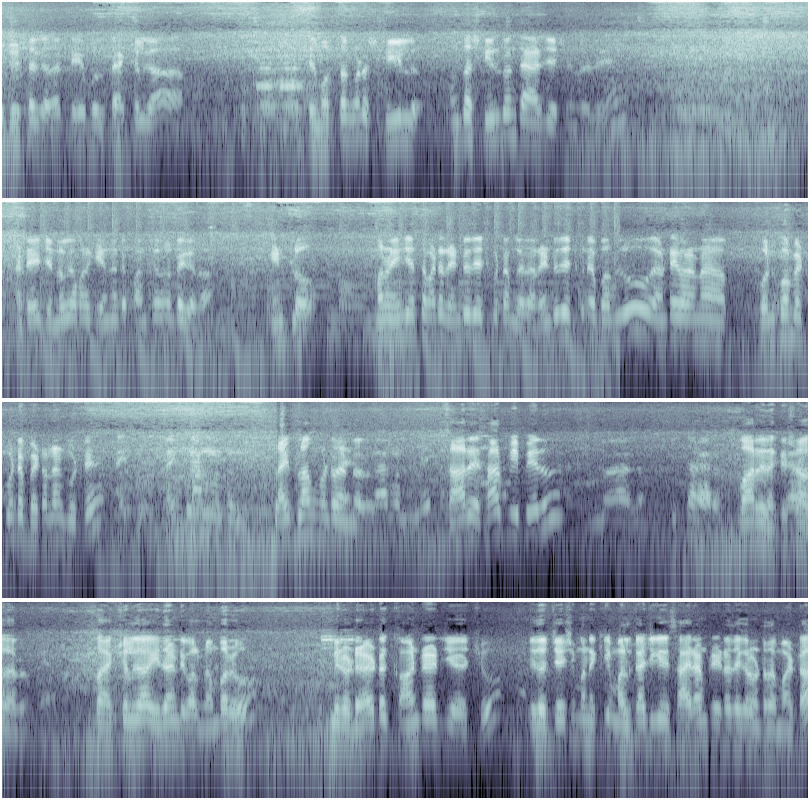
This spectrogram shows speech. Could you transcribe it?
ఇది చూశారు కదా టేబుల్స్ యాక్చువల్గా ఇది మొత్తం కూడా స్టీల్ అంతా స్టీల్తో తయారు చేసింది అది. అంటే జనరల్గా మనకి ఏంటంటే ఫంక్షన్స్ ఉంటాయి కదా ఇంట్లో. మనం ఏం చేస్తామంటే రెంట్ తెచ్చుకుంటాం కదా. రెంట్ తెచ్చుకునే బదులు అంటే ఎవరైనా కొనుక్కొని పెట్టుకుంటే బెటర్ అనుకుంటే లైఫ్ లాంగ్ ఉంటుంది లైఫ్ లాంగ్ ఉంటుంది అంటారు సారే సార్ మీ పేరు? వారేనా కృష్ణ గారు. సో యాక్చువల్గా ఇదండి వాళ్ళ నెంబరు మీరు డైరెక్ట్గా కాంటాక్ట్ చేయొచ్చు. ఇది వచ్చేసి మనకి మల్కాజిగిరి సాయిరామ్ థియేటర్ దగ్గర ఉంటుంది అన్నమాట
